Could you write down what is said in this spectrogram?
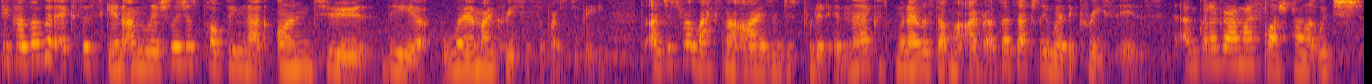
because I've got excess skin, I'm literally just popping that onto the where my crease is supposed to be. I just relax my eyes and just put it in there because when I lift up my eyebrows, that's actually where the crease is. I'm gonna grab my Slush palette, which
